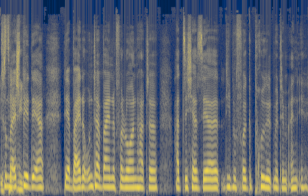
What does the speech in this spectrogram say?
Ist Zum der Beispiel der, der beide Unterbeine verloren hatte, hat sich ja sehr liebevoll geprügelt mit dem einen Alien.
